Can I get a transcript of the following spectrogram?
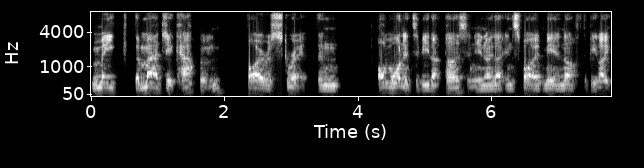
make the magic happen via a script. And I wanted to be that person, you know, that inspired me enough to be like,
